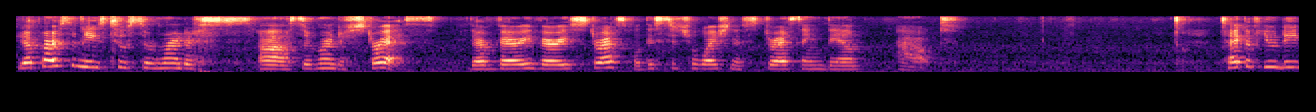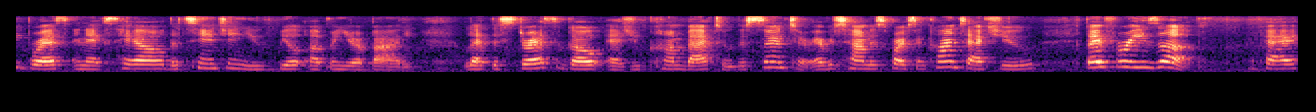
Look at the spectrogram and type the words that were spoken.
Your person needs to surrender uh, surrender stress. They're very, very stressful. This situation is stressing them out. Take a few deep breaths and exhale the tension you've built up in your body. Let the stress go as you come back to the center. Every time this person contacts you, they freeze up. Okay?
